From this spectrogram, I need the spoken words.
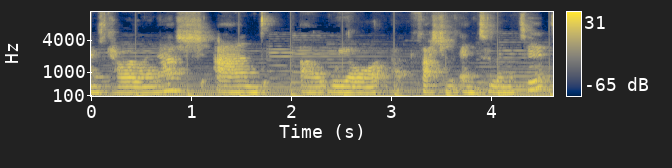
name's Caroline Ash and uh, we are at Fashion Enter Limited.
